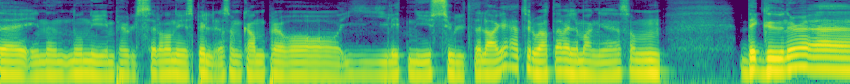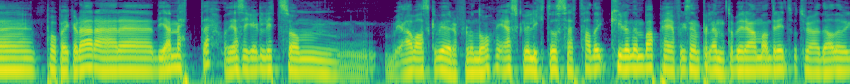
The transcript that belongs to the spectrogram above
uh, inn noen nye impulser og noen nye spillere som kan prøve å gi litt ny sult til det laget. Jeg tror at det er veldig mange som The Gooner eh, påpeker der, er uh, de er mette. Og de er sikkert litt som Ja, hva skal vi gjøre for noe nå? Jeg skulle likt å sett Hadde Kylian Mbappé f.eks. endt opp i Real Madrid, så tror jeg det hadde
